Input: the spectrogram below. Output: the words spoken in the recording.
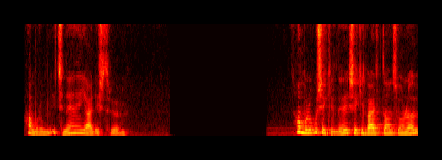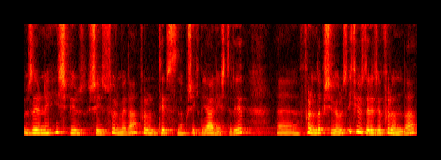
hamurumun içine yerleştiriyorum. Hamuru bu şekilde şekil verdikten sonra üzerine hiçbir şey sürmeden fırın tepsisine bu şekilde yerleştirip e, fırında pişiriyoruz. 200 derece fırında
